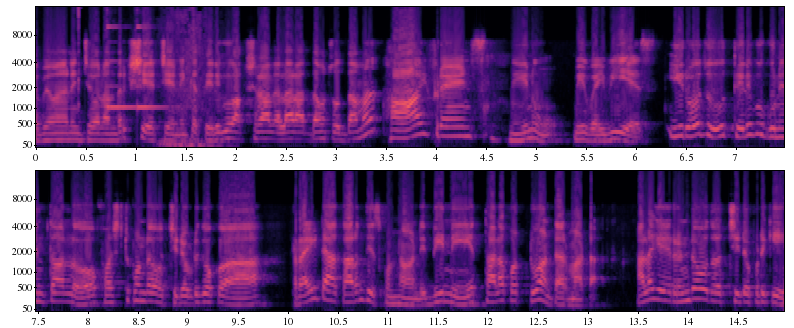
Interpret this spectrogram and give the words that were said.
అభిమానించే వాళ్ళందరికీ షేర్ చేయండి. ఇంకా తెలుగు అక్షరాలు ఎలా రాద్దామో చూద్దామా? హాయ్ ఫ్రెండ్స్ నేను మీ వైవిఎస్ ఈ రోజు తెలుగు గుణింతాల్లో ఫస్ట్ కుండా వచ్చేటప్పటికి ఒక రైట్ ఆకారం తీసుకుంటున్నామండి. దీన్ని తలకొట్టు అంటారన్నమాట. అలాగే రెండవది వచ్చేటప్పటికి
